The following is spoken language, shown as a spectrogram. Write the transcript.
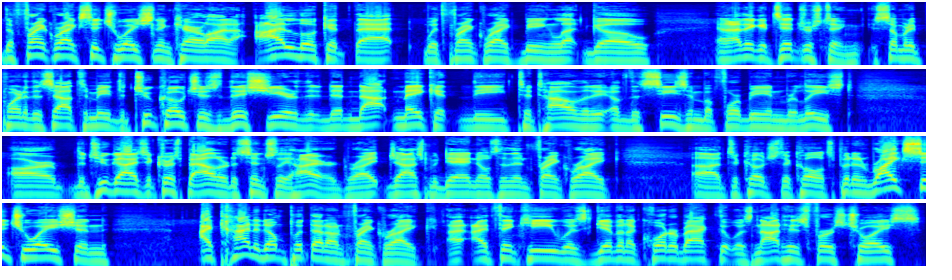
the Frank Reich situation in Carolina. I look at that with Frank Reich being let go and I think it's interesting. Somebody pointed this out to me. The two coaches this year that did not make it the totality of the season before being released are the two guys that Chris Ballard essentially hired, right? Josh McDaniels and then Frank Reich uh, to coach the Colts. But in Reich's situation, I kind of don't put that on Frank Reich. I, I think he was given a quarterback that was not his first choice,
